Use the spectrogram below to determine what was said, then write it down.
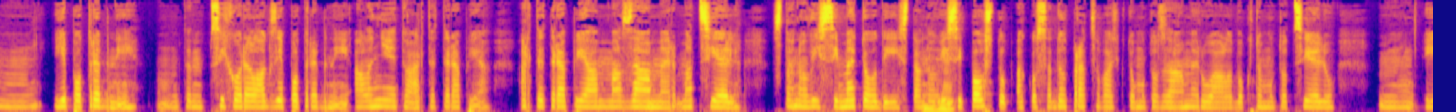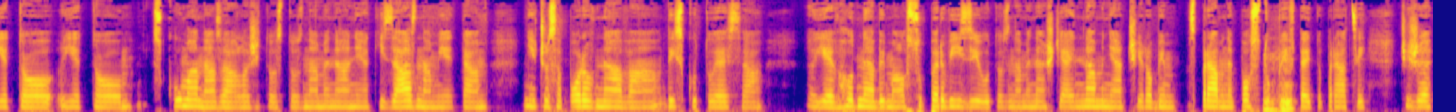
mm, je potrebný. Mm, ten psychorelax je potrebný, ale nie je to arteterapia. Arteterapia má zámer, má cieľ, stanoví si metódy, stanoví mm-hmm. si postup, ako sa dopracovať k tomuto zámeru alebo k tomuto cieľu. Mm, je to, je to skúmaná záležitosť, to znamená nejaký záznam je tam, niečo sa porovnáva, diskutuje sa, je vhodné, aby mal supervíziu, to znamená ešte aj na mňa, či robím správne postupy mm-hmm. v tejto práci. Čiže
